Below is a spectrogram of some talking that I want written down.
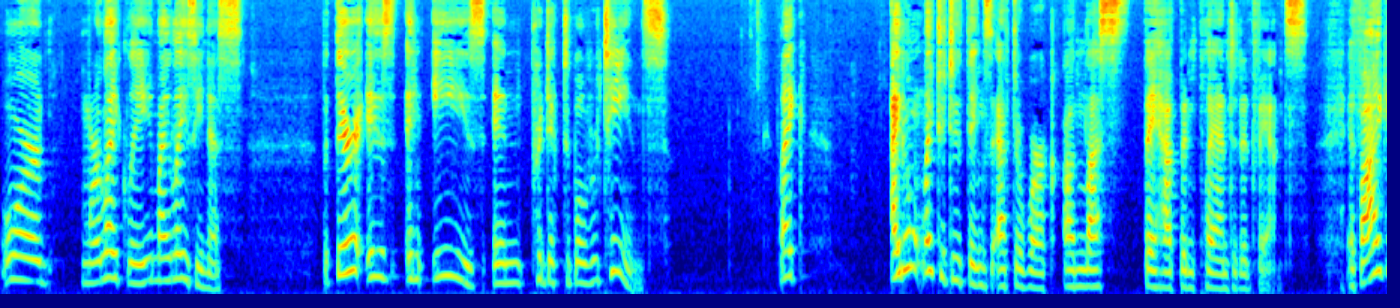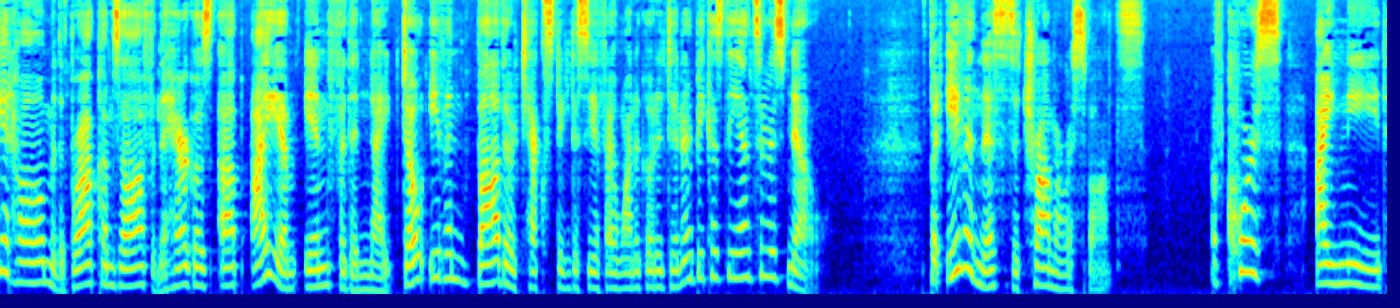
or more likely, my laziness. But there is an ease in predictable routines. Like, I don't like to do things after work unless they have been planned in advance. If I get home and the bra comes off and the hair goes up, I am in for the night. Don't even bother texting to see if I want to go to dinner because the answer is no. But even this is a trauma response. Of course, I need,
